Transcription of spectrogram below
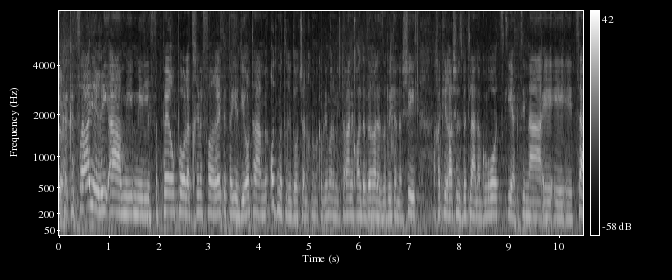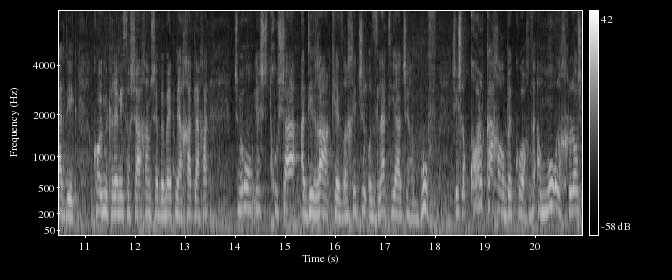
לא יודעת, קצרה היריעה מלספר פה, להתחיל לפרט את הידיעות המאוד מטרידות שאנחנו מקבלים על המשטרה. אני יכולה לדבר על הזווית הנשית, החקירה של סבטלנה גורוצקי, הקצינה אה, אה, אה, צדיק, כל מקרה ניסו שחם שבאמת מאחת לאחת. תשמעו, יש תחושה אדירה כאזרחית של אוזלת יד שהגוף... שיש לו כל כך הרבה כוח ואמור לחלוש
